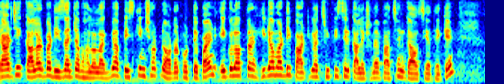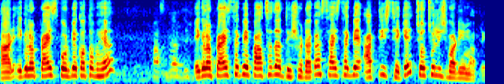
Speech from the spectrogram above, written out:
যার যে কালার বা ডিজাইনটা ভালো লাগবে আপনি স্ক্রিনশট নিয়ে অর্ডার করতে পারেন। এগুলো আপনার হিরামাটি পার্টি বা থ্রি পিসের কালেকশনে পাচ্ছেন গাউসিয়া থেকে। আর এগুলোর প্রাইস পড়বে কত ভাইয়া? এগুলোর প্রাইস থাকবে পাঁচ হাজার দুশো টাকা সাইজ থাকবে আটত্রিশ থেকে চৌচল্লিশ বডির মাপে।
